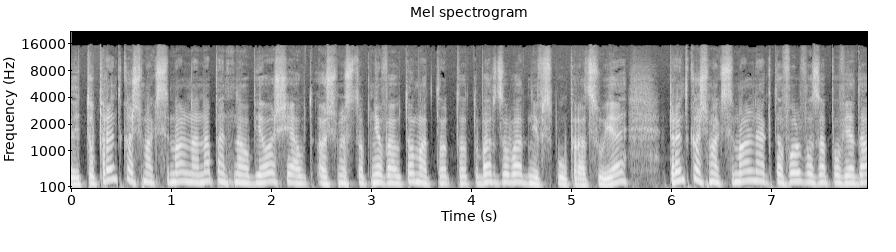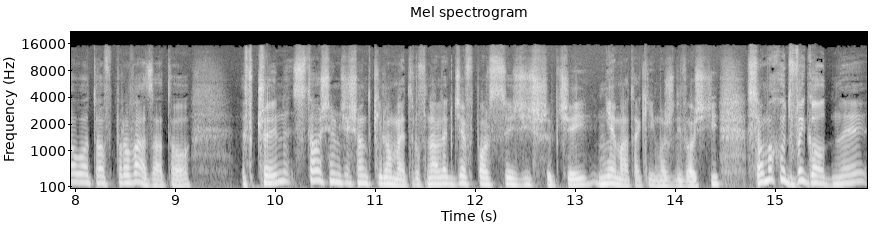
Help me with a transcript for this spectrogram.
Y, tu prędkość maksymalna, napęd na obiosie, 8-stopniowy automat, to, to, to bardzo ładnie współpracuje. Prędkość maksymalna, jak to Volvo zapowiadało, to wprowadza to w czyn 180 km, no ale gdzie w Polsce jeździć szybciej? Nie ma takiej możliwości. Samochód wygodny,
